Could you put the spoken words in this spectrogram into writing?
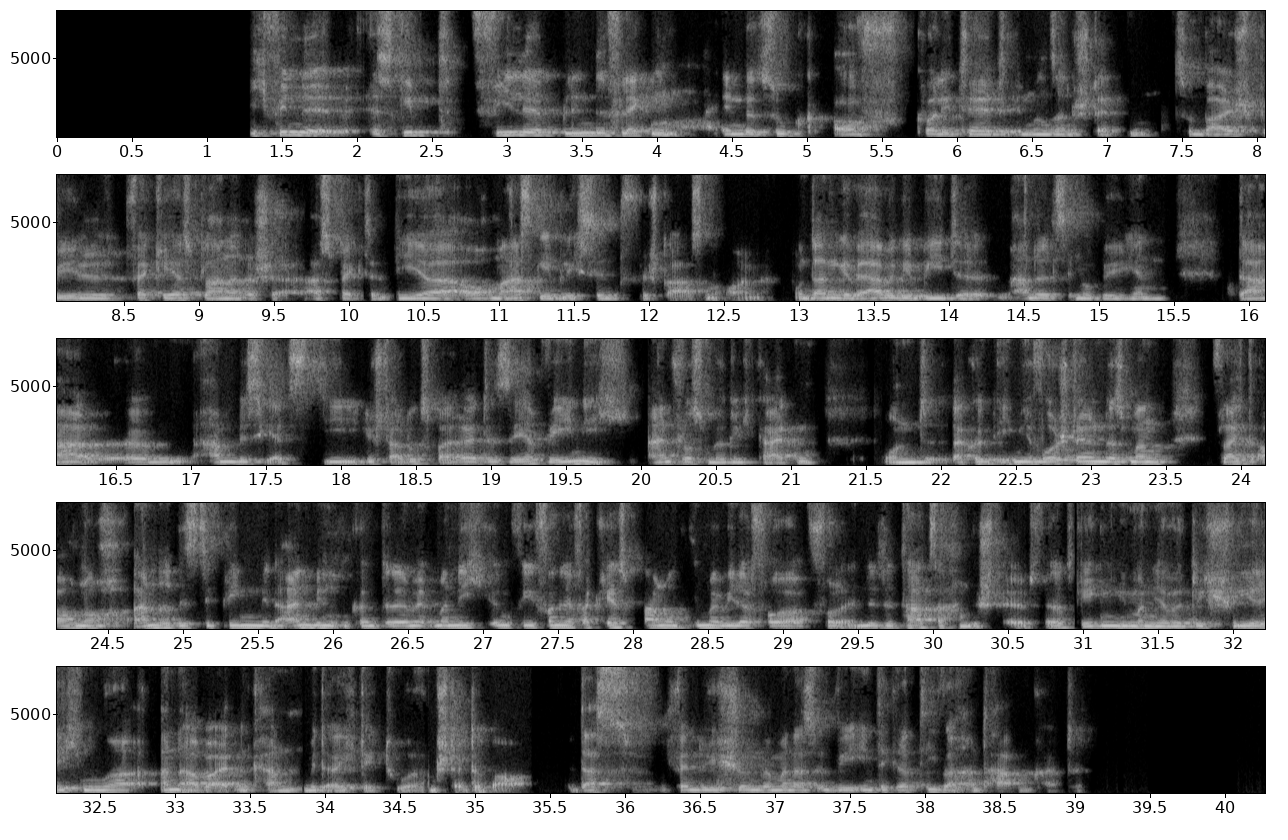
Ich finde, es gibt viele blinde Flecken in Bezug auf Qualität in unseren Städten. Zum Beispiel verkehrsplanerische Aspekte, die ja auch maßgeblich sind für Straßenräume. Und dann Gewerbegebiete, Handelsimmobilien. Da ähm, haben bis jetzt die Gestaltungsbeiräte sehr wenig Einflussmöglichkeiten und da könnte ich mir vorstellen, dass man vielleicht auch noch andere Disziplinen mit einbinden könnte, damit man nicht irgendwie von der Verkehrsplanung immer wieder vor vollendete Tatsachen gestellt wird, gegen die man ja wirklich schwierig nur anarbeiten kann mit Architektur und Städtebau. Das fände ich schön, wenn man das irgendwie integrativer handhaben könnte.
